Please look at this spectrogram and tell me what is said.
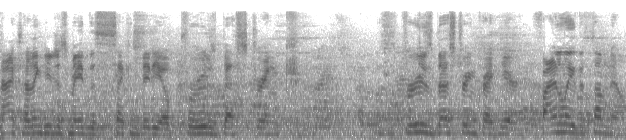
Max, I think you just made this second video, Peru's best drink. This is Peru's best drink right here. Finally, the thumbnail.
